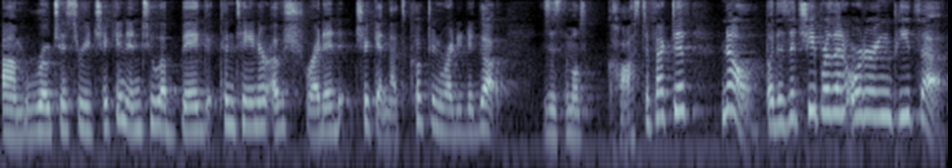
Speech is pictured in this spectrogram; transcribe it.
um, rotisserie chicken into a big container of shredded chicken that's cooked and ready to go. Is this the most cost effective? No. But is it cheaper than ordering pizza?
